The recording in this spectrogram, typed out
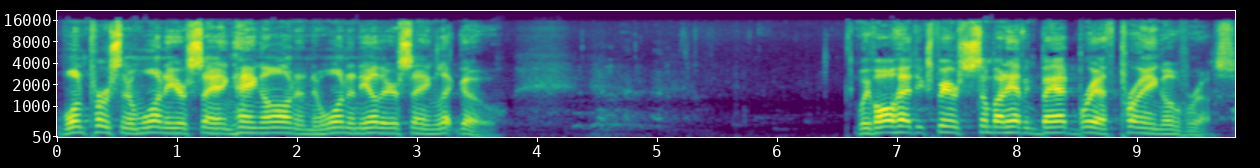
one person in one ear saying, hang on, and the one in the other ear saying, let go. We've all had the experience of somebody having bad breath praying over us.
